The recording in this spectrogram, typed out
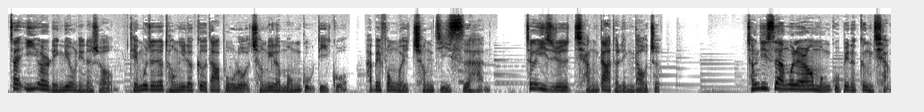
在一二零六年的时候铁木真就统一了各大部落成立了蒙古帝国还被封为成吉思汗。这个意思就是强大的领导者。成吉思汗为了让蒙古变得更强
